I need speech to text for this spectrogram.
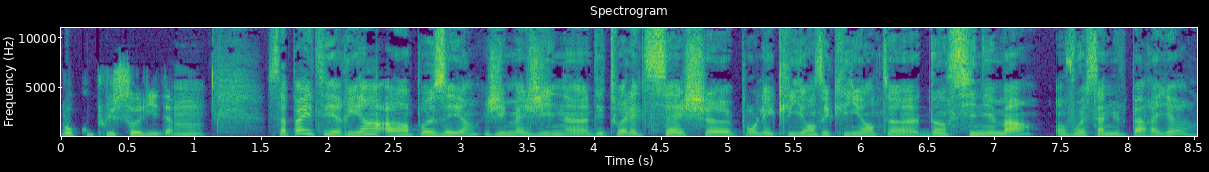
beaucoup plus solide. Mm. Ça n'a pas été rien à imposer, hein, j'imagine, des toilettes sèches pour les clients et clientes d'un cinéma. On voit ça nulle part ailleurs.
